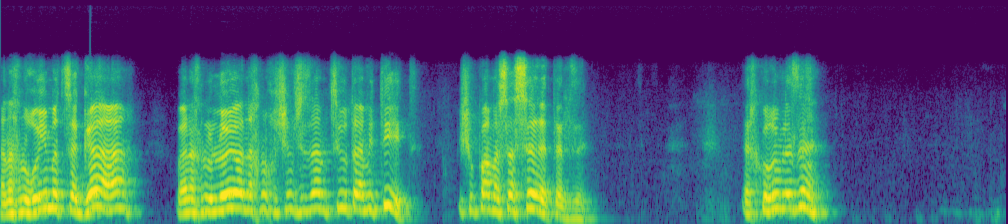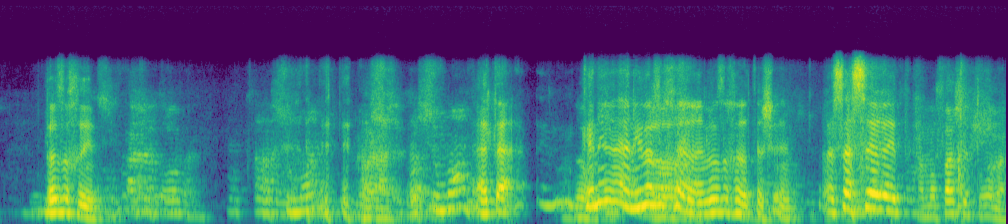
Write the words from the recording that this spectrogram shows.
אנחנו רואים הצגה ואנחנו לא, אנחנו חושבים שזו המציאות האמיתית. מישהו פעם עשה סרט על זה. איך קוראים לזה? לא זוכרים. אתה, כנראה, אני לא זוכר, אני לא זוכר את השם. עשה סרט. המופע של טרומן.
